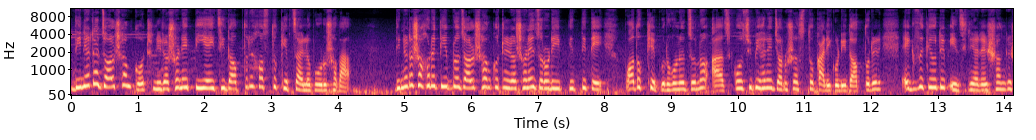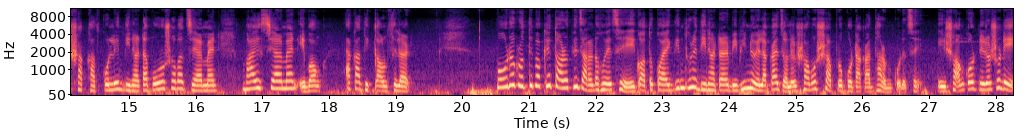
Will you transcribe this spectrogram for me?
দিনাটা জল সংকট নিরসনে পিএইচি দপ্তরে হস্তক্ষেপ চাইল পৌরসভা। দিনাটা শহরে তীব্র জল সংকট নিরসনে জরুরি ভিত্তিতে পদক্ষেপ গ্রহণের জন্য আজ কোচবিহারের জনস্বাস্থ্য কারিগরি দপ্তরের এক্সিকিউটিভ ইঞ্জিনিয়ারের সঙ্গে সাক্ষাৎ করলেন দিনাটা পৌরসভা চেয়ারম্যান ভাইস চেয়ারম্যান এবং একাধিক কাউন্সিলর পৌর কর্তৃপক্ষের তরফে জানানো হয়েছে, গত কয়েকদিন ধরে দিনহাটার বিভিন্ন এলাকায় জলের সমস্যা প্রকট আকার ধারণ করেছে। এই সংকট নিরসনে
